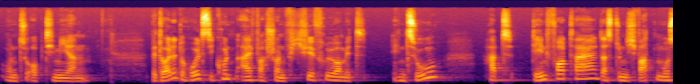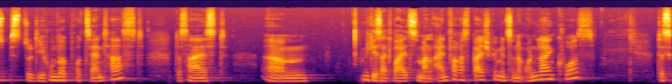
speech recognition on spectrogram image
und zu optimieren. Bedeutet, du holst die Kunden einfach schon viel, viel früher mit hinzu, hat den Vorteil, dass du nicht warten musst, bis du die 100% hast. Das heißt, ähm, wie gesagt, war jetzt mal ein einfaches Beispiel mit so einem Online-Kurs. Das,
